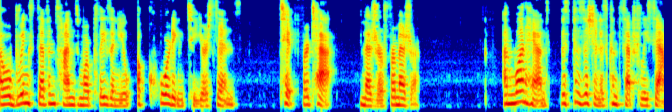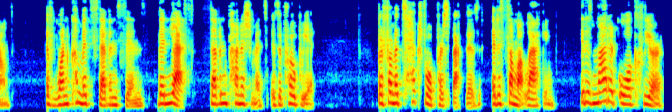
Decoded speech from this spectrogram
will bring seven times more plagues on you according to your sins. Tit for tat, measure for measure. On one hand, this position is conceptually sound. If one commits seven sins, then yes, seven punishments is appropriate. But from a textual perspective, it is somewhat lacking it is not at all clear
